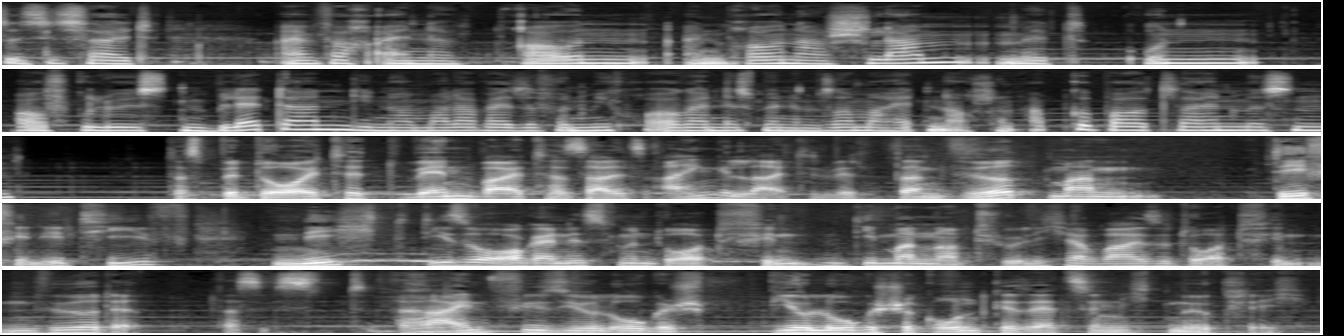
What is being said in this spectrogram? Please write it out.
Das ist halt einfach eine braun, ein brauner Schlamm mit unaufgelösten Blättern, die normalerweise von Mikroorganismen im Sommer hätten auch schon abgebaut sein müssen. Das bedeutet, wenn weiter Salz eingeleitet wird, dann wird man definitiv nicht diese Organismen dort finden, die man natürlicherweise dort finden würde. Das ist rein physiologisch, biologische Grundgesetze nicht möglich.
